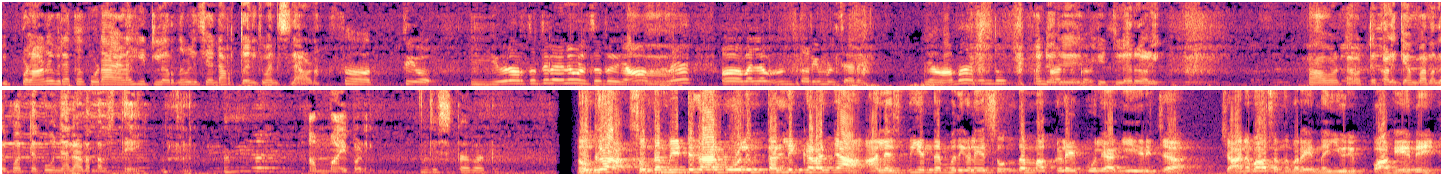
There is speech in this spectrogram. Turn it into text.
ഇപ്പോഴാണ് ഇവരൊക്കെ കൂടെ അയാളെ ഹിറ്റ്ലർന്ന് വിളിച്ചതിന്റെ അർത്ഥം എനിക്ക് മനസ്സിലാവണം. സത്യോ. ഈ ഒരു അർത്ഥത്തിലാണ് വിളിച്ചത്. ഞാൻ അന്നേ വല്ല തെറിയും വിളിച്ചാറേ ഞാൻ വേറെന്തോ? അവന്റെ ഒരു ഹിറ്റ്ലർ കളി. പാവട്ട ഒറ്റ കളിക്കാൻ പറഞ്ഞത് ഒറ്റ കൂഞ്ഞാലാടേണ്ട അവസ്ഥയായി. അമ്മായി പണി. എനിക്ക് ഇഷ്ടപ്പെട്ടു നോക്കുക സ്വന്തം വീട്ടുകാർ പോലും തള്ളിക്കളഞ്ഞ ആ ലെസ്ബിയൻ ദമ്പതികളെ സ്വന്തം മക്കളെ പോലെ അംഗീകരിച്ച ഷാനവാസ് എന്ന് പറയുന്ന ഈ ഒരു പഹേനെ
